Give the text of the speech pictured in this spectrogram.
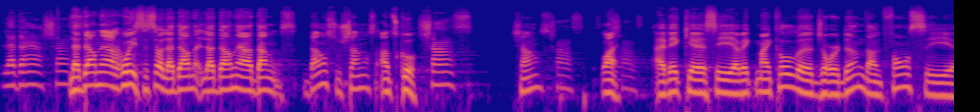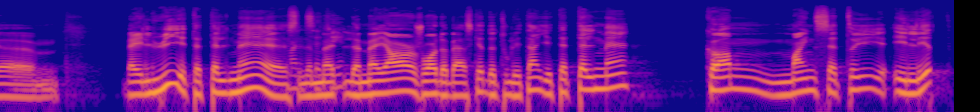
la dernière chance. la dernière oui, c'est ça, la dernière la dernière danse. Danse ou chance? En tout cas, Chance, chance? chance, Ouais. chance. Avec, euh, c'est avec Michael Jordan, dans le fond, c'est. ben lui, il était tellement. c'est le, me- Mindseté. le meilleur joueur de basket de tous les temps. Il était tellement comme mindseté élite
